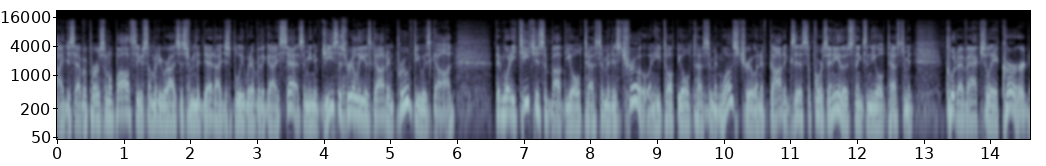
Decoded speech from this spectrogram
I just have a personal policy. If somebody rises from the dead, I just believe whatever the guy says. I mean, if Jesus really is God and proved he was God, then what he teaches about the Old Testament is true. And he taught the Old Testament was true. And if God exists, of course, any of those things in the Old Testament could have actually occurred.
